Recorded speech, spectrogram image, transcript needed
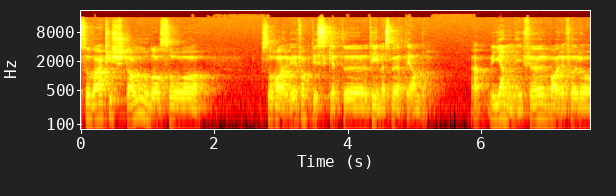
Så hver tirsdag nå da så, så har vi faktisk et uh, times møte igjen da. Ja. Vi gjeninnfører bare for å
